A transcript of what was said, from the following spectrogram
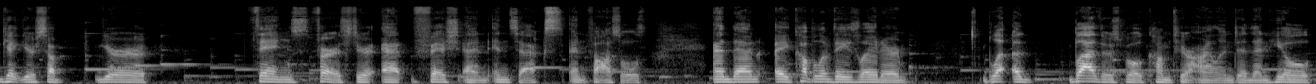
get your sub your things first. You're at fish and insects and fossils. And then a couple of days later, uh, Blathers will come to your island and then he'll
